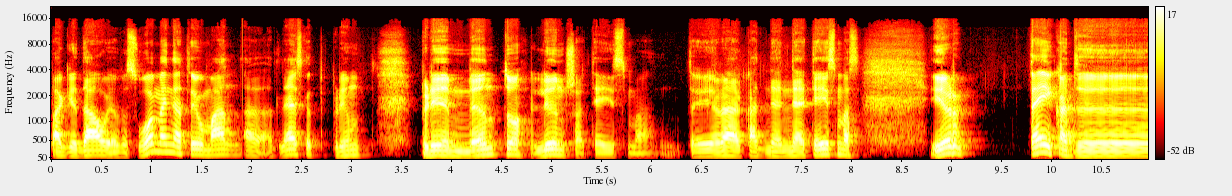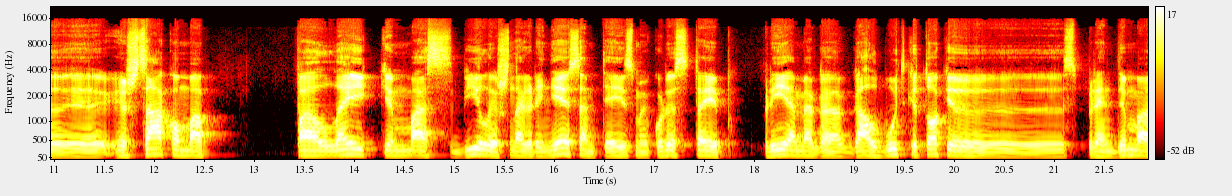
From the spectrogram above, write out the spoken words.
pagidauja visuomenė, tai jau man atleiskit, primt, primintų linčio teismą. Tai yra, kad ne, ne teismas. Ir tai, kad e, išsakoma palaikymas bylą išnagrinėjusiam teismui, kuris taip priėmė galbūt kitokį sprendimą,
